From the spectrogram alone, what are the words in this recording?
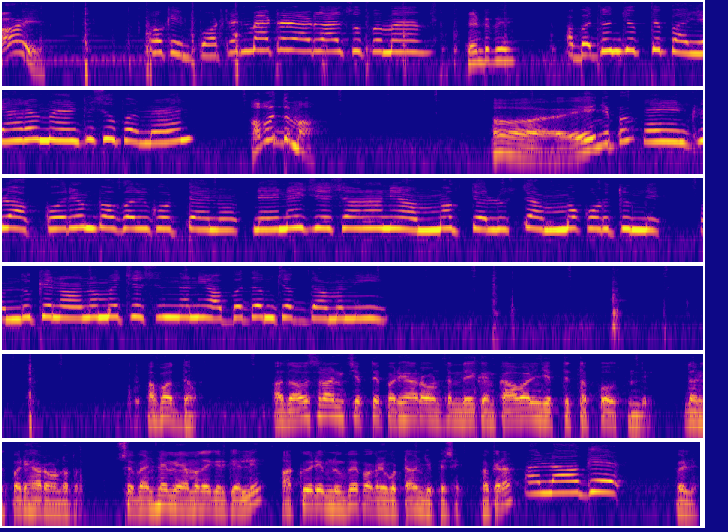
hi. ఒక ఇంపార్టెంట్ మ్యాటర్ అడగాలి సూపర్ మ్యాన్ ఏంటిది? అబద్ధం చెప్తే పరిహారం ఏంటి సూపర్ మ్యాన్ అబద్ధమా? ఆ, ఏం చెప్పావు? నేను ఇంట్లో అక్వేరియం పగలు కొట్టాను. నేనే చేశానని అమ్మకు తెలిస్తే అమ్మ కొడుతుంది. అందుకే నానమ్మ చేసిందని అబద్ధం చెప్దామని. అబద్ధం. అది అవసరానికి చెప్తే పరిహారం ఉంటుంది కానీ కావాలని చెప్తే తప్పు అవుతుంది. దానికి పరిహారం ఉండదు. సో వెంటనే మీ అమ్మ దగ్గరికి వెళ్ళి అక్వేరియం నువ్వే కొట్టామని చెప్పేసి ఓకేనా? అలాగే. వెళ్ళి.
